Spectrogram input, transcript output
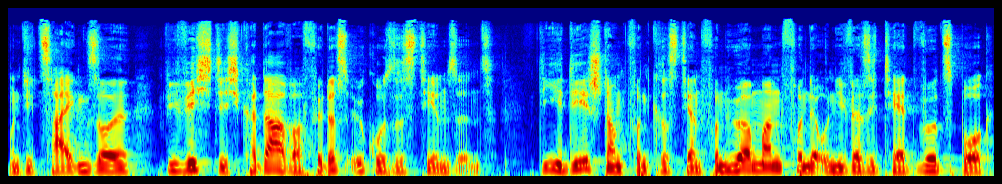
und die zeigen soll, wie wichtig Kadaver für das Ökosystem sind. Die Idee stammt von Christian von Hörmann von der Universität Würzburg,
